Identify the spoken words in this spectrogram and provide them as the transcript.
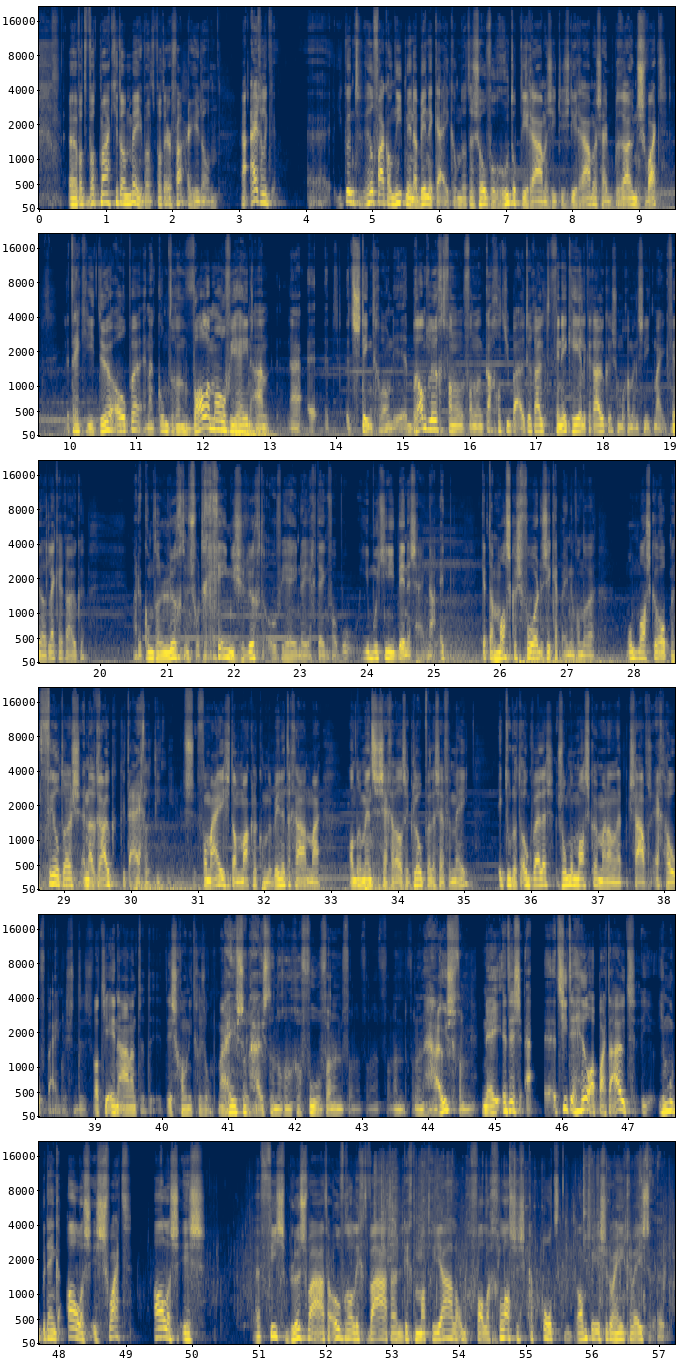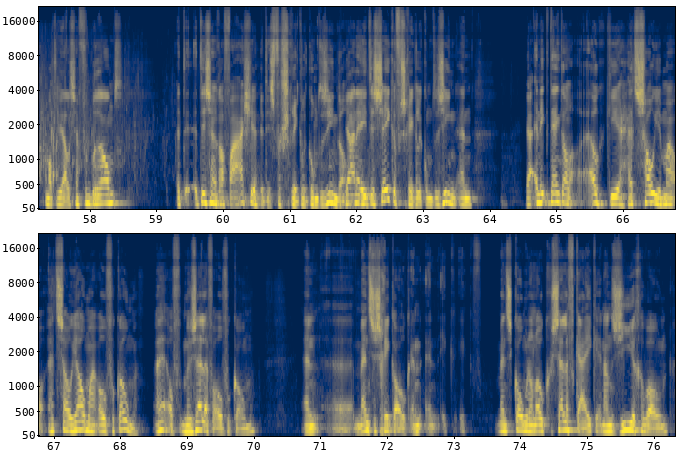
wat, wat maak je dan mee? Wat, wat ervaar je dan? Ja, eigenlijk uh, je kunt heel vaak al niet meer naar binnen kijken, omdat er zoveel roet op die ramen zit. Dus die ramen zijn bruin-zwart. Dan trek je die deur open en dan komt er een walm over je heen aan. Nou, het, het stinkt gewoon. De brandlucht van, van een kacheltje buiten ruikt, vind ik heerlijk ruiken. Sommige mensen niet, maar ik vind dat lekker ruiken. Maar er komt een lucht, een soort chemische lucht over je heen, dat je echt denkt van, oeh, hier moet je niet binnen zijn. Nou, ik, ik heb daar maskers voor, dus ik heb een of andere mondmasker op met filters en dan ruik ik het eigenlijk niet meer. Dus voor mij is het dan makkelijk om naar binnen te gaan, maar andere mensen zeggen wel eens, ik loop wel eens even mee. Ik doe dat ook wel eens zonder masker, maar dan heb ik s'avonds echt hoofdpijn. Dus, dus wat je inademt, het, het is gewoon niet gezond. Maar heeft zo'n huis dan nog een gevoel van een, van, een, van, een, van, een, van een huis? Van... Nee, het, is, het ziet er heel apart uit. Je, je moet bedenken, alles is zwart. Alles is vies, bluswater. Overal ligt water, er ligt materialen omgevallen. Glas is kapot, de brandweer is er doorheen geweest. Uh, materialen zijn verbrand. Het, het is een ravage. Het is verschrikkelijk om te zien dan. Ja, nee, het is zeker verschrikkelijk om te zien. En, ja, en ik denk dan elke keer, het zou, je maar, het zou jou maar overkomen. Hè? Of mezelf overkomen. En uh, mensen schrikken ook. En, en ik, ik, mensen komen dan ook zelf kijken en dan zie je gewoon...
